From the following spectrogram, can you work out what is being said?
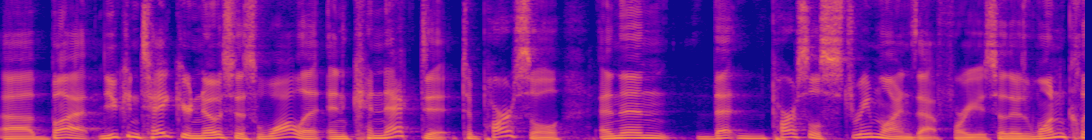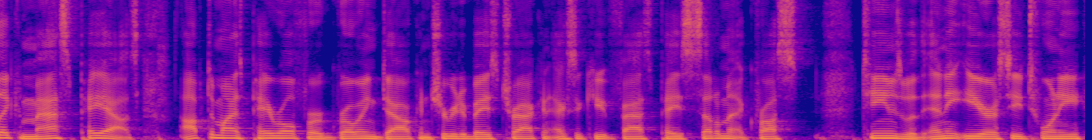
Uh, but you can take your Gnosis wallet and connect it to Parcel, and then that Parcel streamlines that for you. So there's one click mass payouts, optimize payroll for a growing DAO contributor base, track and execute fast paced settlement across teams with any ERC20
